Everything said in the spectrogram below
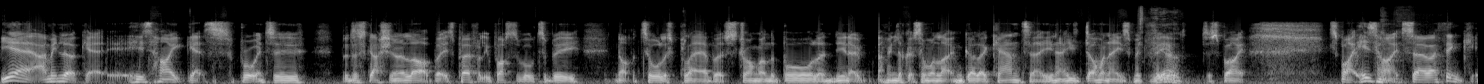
Yeah, I mean, look, uh, his height gets brought into the discussion a lot, but it's perfectly possible to be not the tallest player, but strong on the ball. And you know, I mean, look at someone like N'Golo Kante. You know, he dominates midfield yeah. despite despite his height. So I think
